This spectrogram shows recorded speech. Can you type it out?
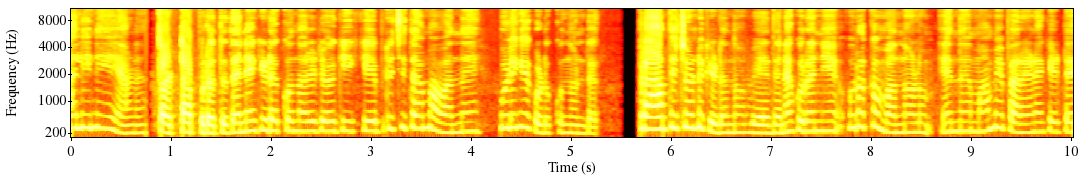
അലിനയെയാണ്. തൊട്ടപ്പുറത്ത് തന്നെ കിടക്കുന്ന ഒരു രോഗിക്ക് ബ്രിജിതമ്മ വന്ന് ഗുളിക കൊടുക്കുന്നുണ്ട്. പ്രാർത്ഥിച്ചുകൊണ്ട് കിടന്നു. വേദന കുറഞ്ഞ് ഉറക്കം വന്നോളും എന്ന് മമ്മി പറയണ കേട്ട്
